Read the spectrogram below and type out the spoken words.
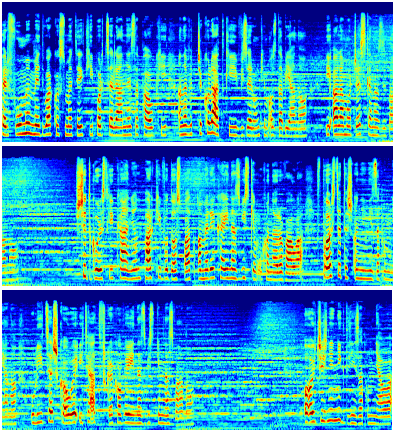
Perfumy, mydła, kosmetyki, porcelany, zapałki, a nawet czekoladki wizerunkiem ozdabiano i ala modrzeska nazywano. Szczyt górski, kanion, parki, wodospad, Ameryka jej nazwiskiem uhonorowała. W Polsce też o niej nie zapomniano. Ulice, szkoły i teatr w Krakowie jej nazwiskiem nazwano. O ojczyźnie nigdy nie zapomniała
